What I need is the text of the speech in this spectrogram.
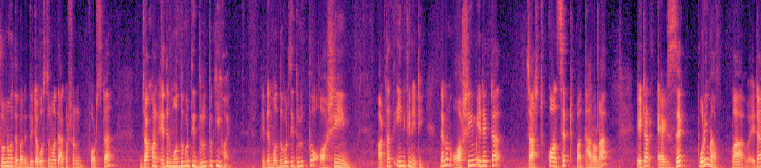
শূন্য হতে পারে দুইটা বস্তুর মধ্যে আকর্ষণ ফোর্সটা যখন এদের মধ্যবর্তী দূরত্ব কি হয়? এদের মধ্যবর্তী দূরত্ব অসীম, অর্থাৎ ইনফিনিটি দেখুন, অসীম এটা একটা জাস্ট কনসেপ্ট বা ধারণা। এটার একজ্যাক্ট পরিমাপ বা এটা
